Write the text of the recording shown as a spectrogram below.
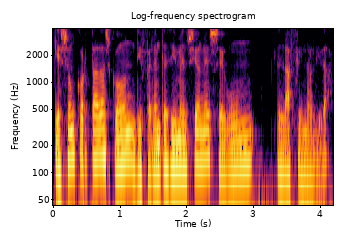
que son cortadas con diferentes dimensiones según la finalidad.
